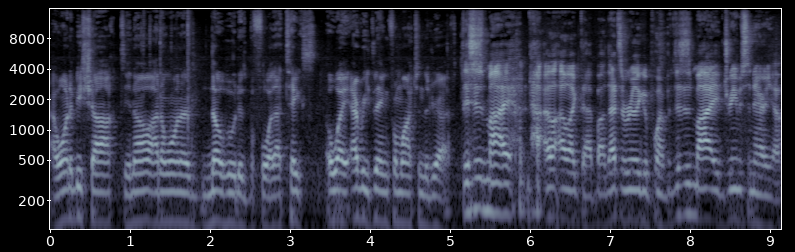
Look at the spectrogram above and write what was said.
I want to be shocked. You know, I don't want to know who it is before. That takes away everything from watching the draft. This is my. I, I like that, but that's a really good point. But this is my dream scenario.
